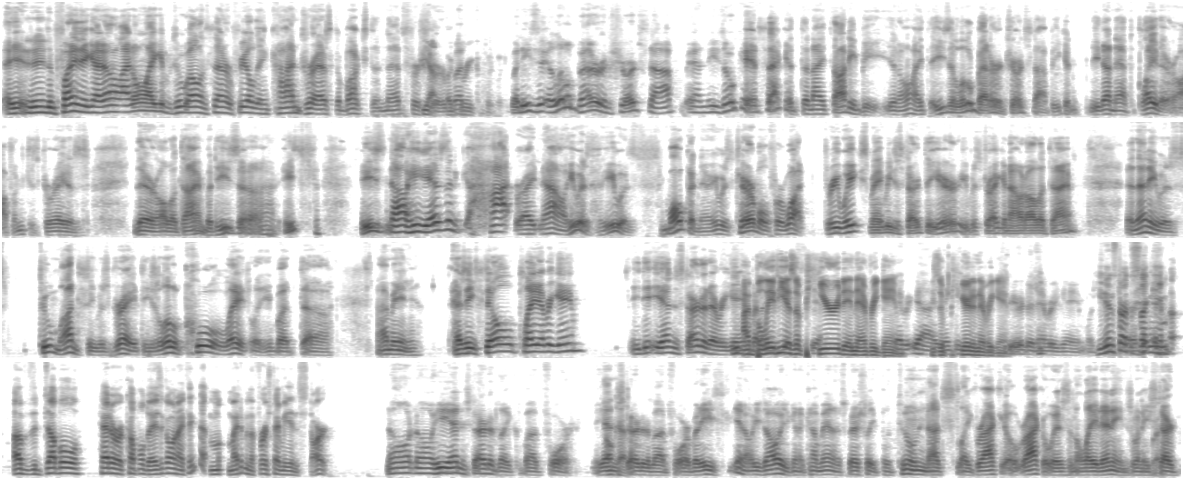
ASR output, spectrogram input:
the funny thing, I don't, I don't like him too well in center field in contrast to Buxton, that's for sure. But, completely. but he's a little better at shortstop, and he's okay at second than I thought he'd be. You know, I, he's a little better at shortstop. He can, he doesn't have to play there often because Correa's there all the time. But he's, uh, he's, he's now he isn't hot right now. He was, he was smoking there. He was terrible for what three weeks maybe to start the year. He was striking out all the time, and then he was two months. He was great. He's a little cool lately, but uh, I mean. Has he still played every game? He did, he hasn't started every game. I but believe he has think- yeah, appeared in every game. every- yeah, he's think appeared in every game. Appeared in every game. He didn't start the second game of the double header a couple days ago, and I think that m- might have been the first time he didn't start. No, no, he hadn't started like about four. He hadn't Okay. started about four, but he's you know he's always going to come in, especially platoon nuts like Rocco Rocco is in the late innings when he Right. start.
